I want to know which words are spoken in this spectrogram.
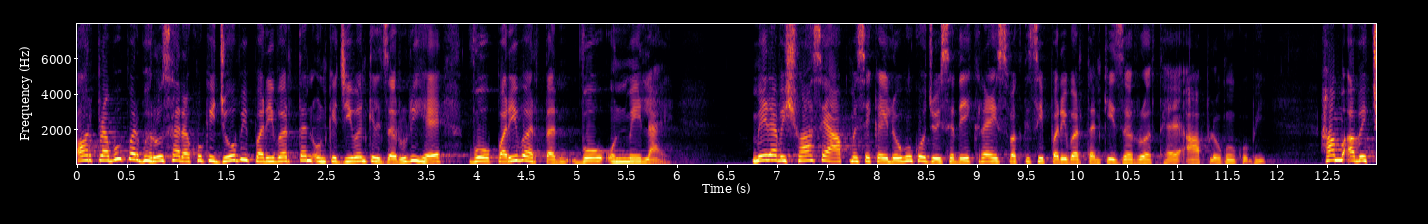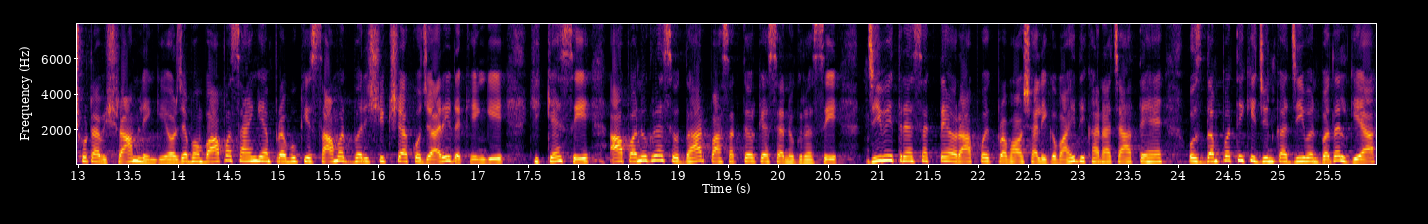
और प्रभु पर भरोसा रखो कि जो भी परिवर्तन उनके जीवन के लिए ज़रूरी है, वो परिवर्तन वो उनमें लाए। मेरा विश्वास है आप में से कई लोगों को जो इसे देख रहे हैं, इस वक्त इसी परिवर्तन की ज़रूरत है आप लोगों को भी। हम अब एक छोटा विश्राम लेंगे और जब हम वापस आएँगे, हम प्रभु की सामर्थ भरी शिक्षा को जारी रखेंगे कि कैसे आप अनुग्रह से उद्धार पा सकते हैं और कैसे अनुग्रह से जीवित रह सकते हैं और आपको एक प्रभावशाली गवाही दिखाना चाहते हैं, उस दंपति की जिनका जीवन बदल गया,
